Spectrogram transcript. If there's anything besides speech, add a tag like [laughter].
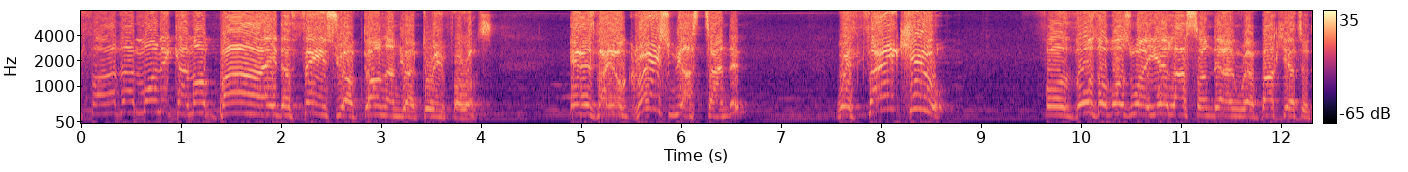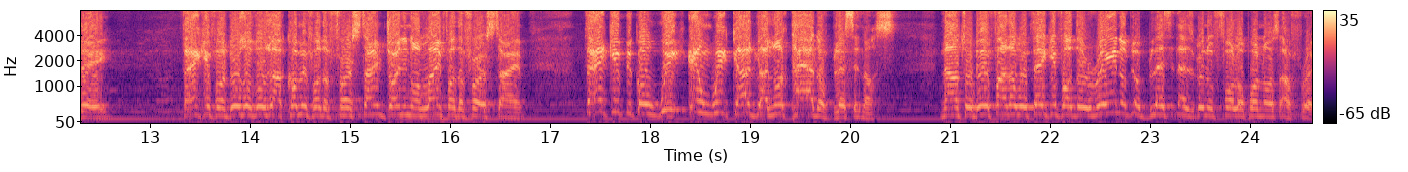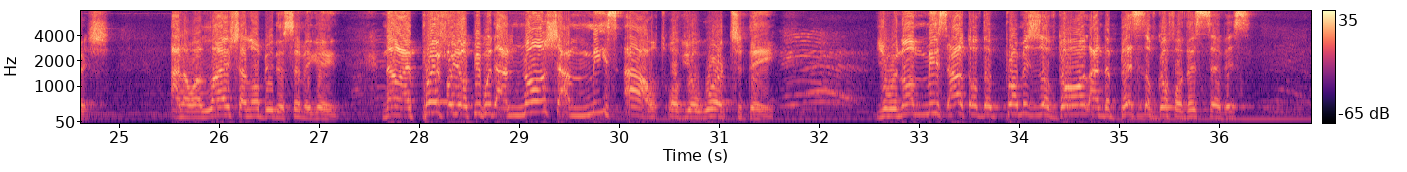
Father, money cannot buy the things you have done and you are doing for us. It is by your grace we are standing. We thank you for those of us who are here last Sunday and we are back here today. Thank you for those of us who are coming for the first time, joining online for the first time. Thank you because week in, week out, you are not tired of blessing us. Now, today, Father, we thank you for the rain of your blessing that is going to fall upon us afresh. And our life shall not be the same again. Now, I pray for your people that none shall miss out of your word today. You will not miss out of the promises of God and the blessings of God for this service.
